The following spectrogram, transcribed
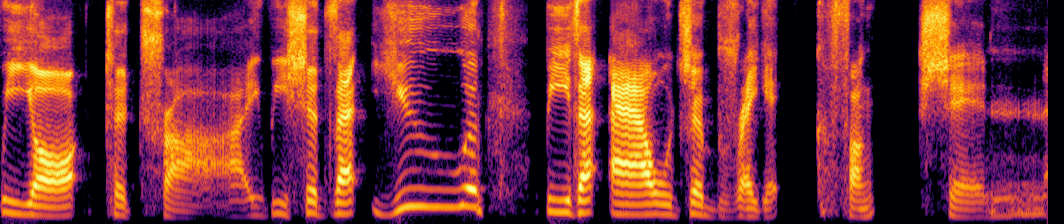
we ought to try. We should let u be the algebraic function.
